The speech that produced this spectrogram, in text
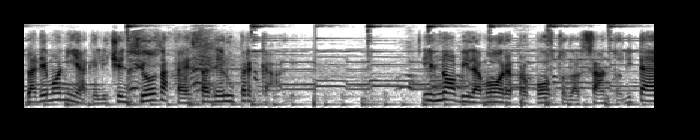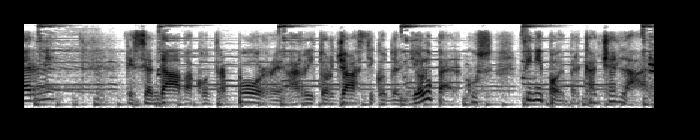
la demoniaca e licenziosa festa dei Lupercali. Il nobile amore proposto dal santo di Terni, che si andava a contrapporre al rito orgiastico del dio Lupercus, finì poi per cancellare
